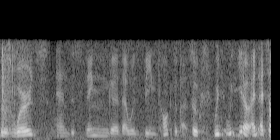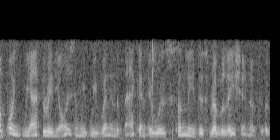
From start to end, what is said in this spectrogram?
those words and this thing uh, that was being talked about. So we, we you know, and at some point we asked the radiologist, and we we went in the back, and it was suddenly this revelation of, of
